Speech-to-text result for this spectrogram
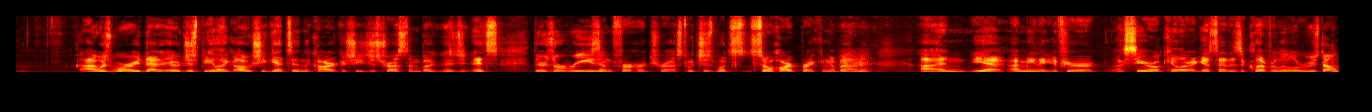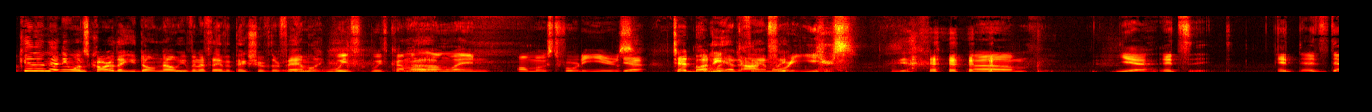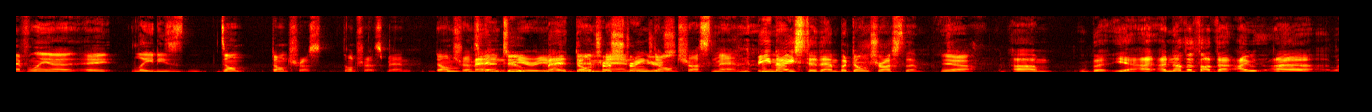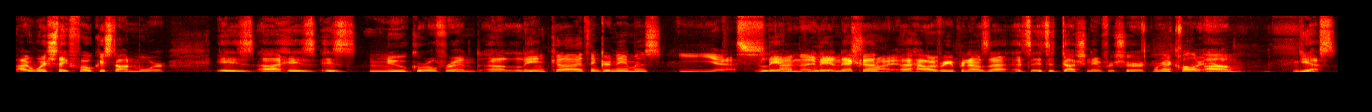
I was worried that it would just be like, oh, she gets in the car because she just trusts him. But it's, it's there's a reason for her trust, which is what's so heartbreaking about Mm-hmm. it. Uh, and yeah, I mean, if you're a serial killer, I guess that is a clever little ruse. Don't get in anyone's car that you don't know, even if they have a picture of their family. We've we've come a long way in almost forty years. Uh, Yeah, Ted Oh Bundy my had a God, family. Forty years. Yeah, um, Yeah, it's it it's definitely a, a ladies don't don't trust don't trust men don't trust men, men, too. period. Men, don't And trust men, strangers. don't trust men be nice to them, but don't trust them. yeah Um. but yeah, I, another thought that I uh, I wish they focused on more is uh, his his new girlfriend uh, Linka, I think her name is yes Leon, I'm not Leoneka, it, uh, however you pronounce that. It's it's a Dutch name for sure. we're gonna call her Um, yes,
